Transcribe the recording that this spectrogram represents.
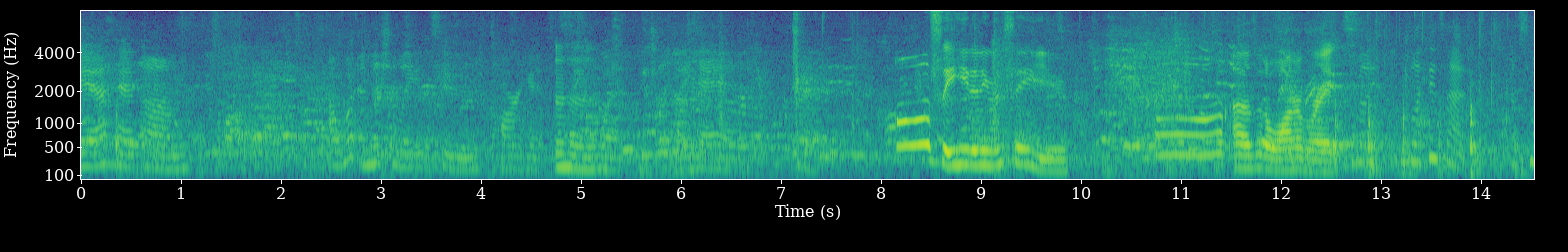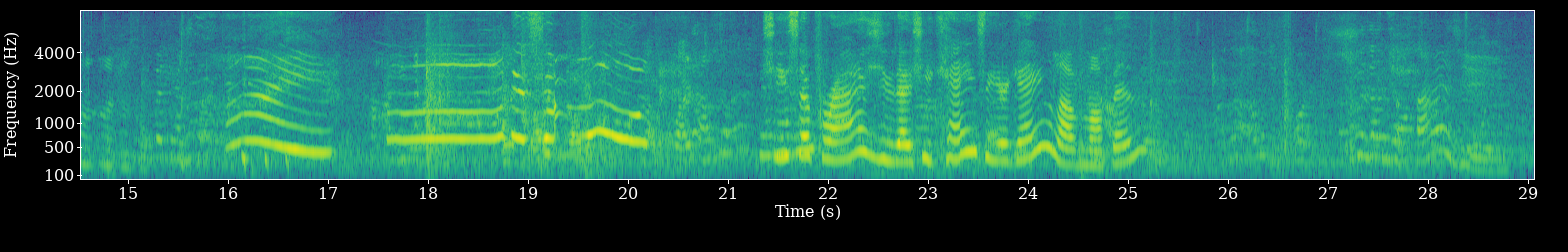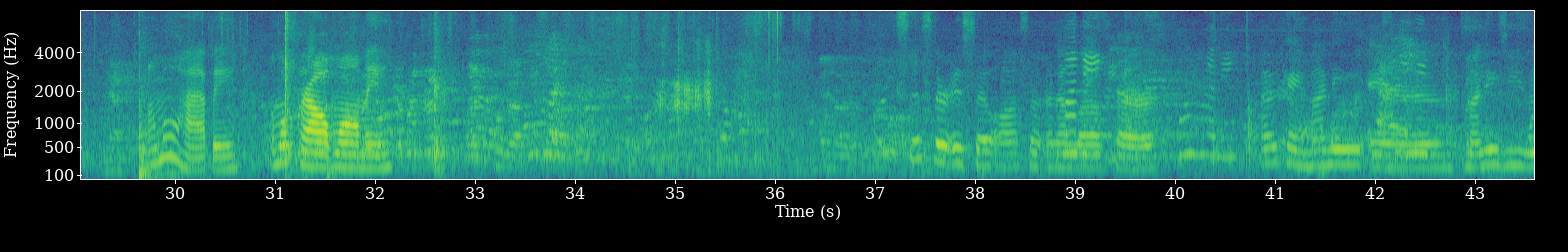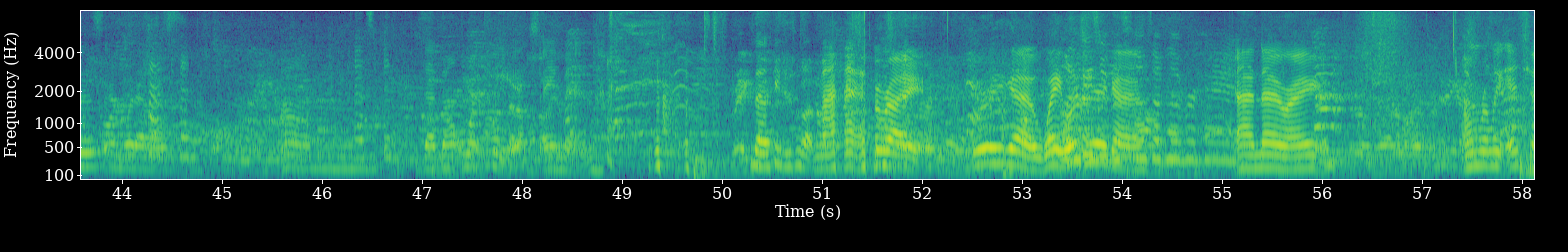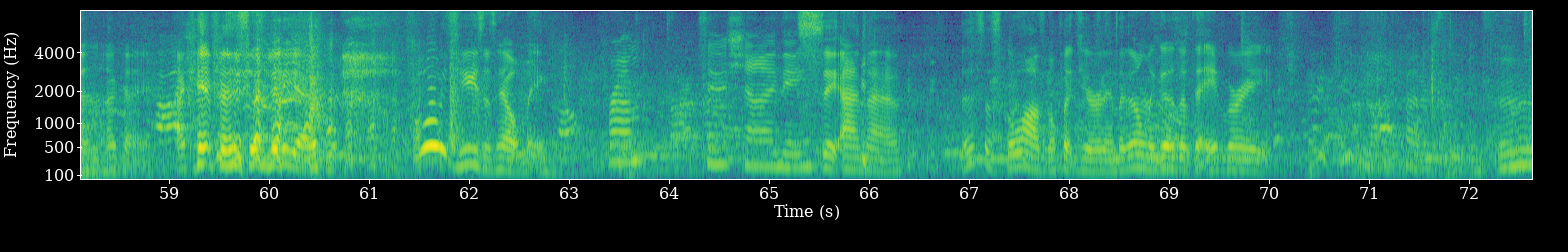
Yeah, I had. Um, I went initially to Target to mm-hmm. see what they had. Oh, see, he didn't even see you. Oh, I was at a water break. What is that? That's my aunt, uncle. Hi. Oh, that's so cool. She surprised you that she came to your game, Love Muffin. She surprised you. I'm happy. I'm a proud mommy. My sister is so awesome and I love her. Okay, money and money, Jesus, and what else? Um, that don't want kids. Amen. No, he just want mine. right. Where you go? Wait, Look, where's these your are the go? I've never had. I know, right? I'm really itching. Okay. I can't finish this video. Oh, Jesus, help me. From to shiny. See, I know. This is school I was going to put Jared in, but it only goes up to eighth grade. Yeah.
